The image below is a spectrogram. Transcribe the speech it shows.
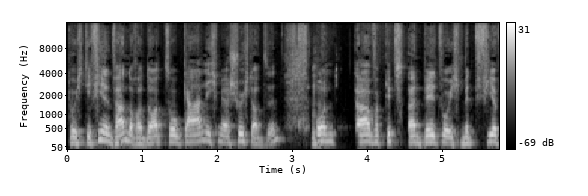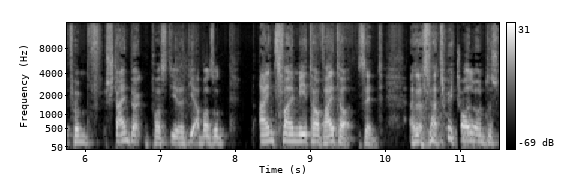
durch die vielen Wanderer dort so gar nicht mehr schüchtern sind. Mhm. Und da gibt's ein Bild, wo ich mit vier, fünf Steinböcken postiere, die aber so ein, zwei Meter weiter sind. Also das ist natürlich toll und das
